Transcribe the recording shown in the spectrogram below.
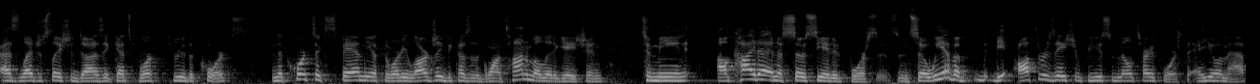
as legislation does, it gets worked through the courts, and the courts expand the authority largely because of the Guantanamo litigation to mean Al Qaeda and associated forces. And so we have a, the authorization for use of military force, the AUMF,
